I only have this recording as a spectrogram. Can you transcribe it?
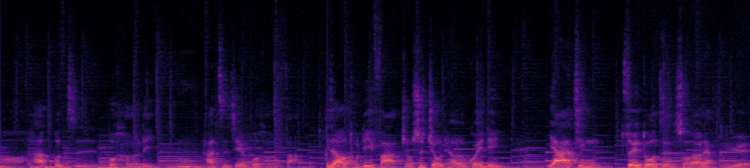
哦，它不止不合理，嗯它直接不合法。依照土地法九十九条的规定，押金最多只能收到两个月。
